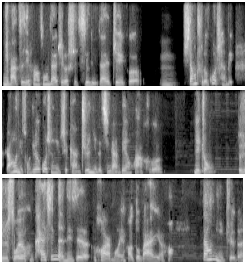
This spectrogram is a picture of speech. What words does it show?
你把自己放松在这个时期里，在这个嗯相处的过程里，然后你从这个过程里去感知你的情感变化和那种就是所有很开心的那些荷尔蒙也好，多巴胺也好。当你觉得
